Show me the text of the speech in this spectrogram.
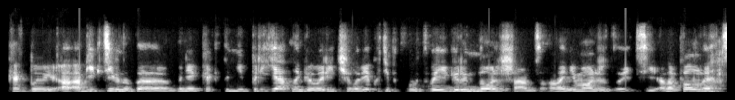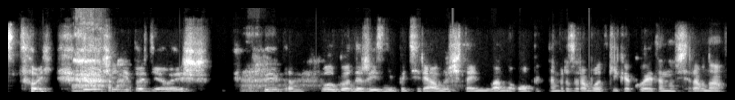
как бы, а, объективно-то, мне как-то неприятно говорить человеку, типа, у твоей игры ноль шансов, она не может зайти, она полный отстой, ты вообще не то делаешь ты там полгода жизни потерял, ну, считай, ну, ладно, опыт там разработки какой-то, но все равно.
